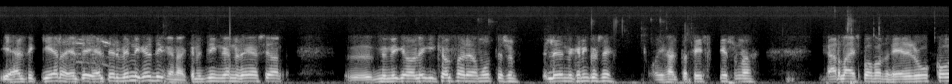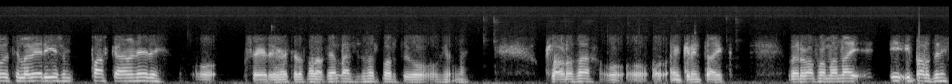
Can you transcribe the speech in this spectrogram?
ég held ekki gera, ég held, þeir vinni grindingana grindingarnir eiga síðan uh, mjög mikið á leiki kjálfæri á móti þessum liðum í kringu sig. Og ég held að fylgir svona garlæði spáfaldum, þeir eru ógóðu til að vera í þessum pakkaðan neyri eru hættir að fara að fjalla eftir fallbortu og, og hérna klára það og, og, og en Grindavík verður áfram hana í, í, í barátinni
